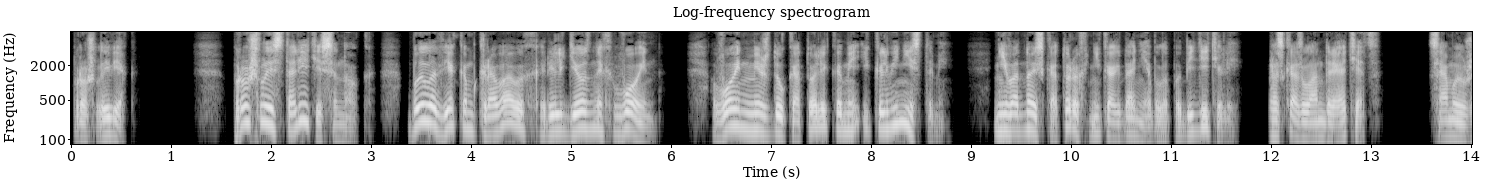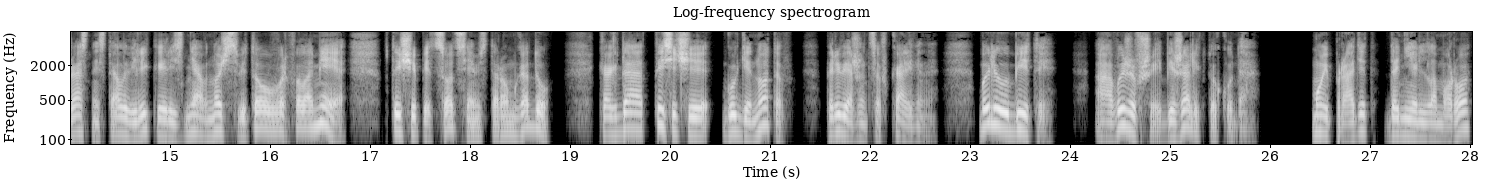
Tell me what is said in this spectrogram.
прошлый век. Прошлое столетие, сынок, было веком кровавых религиозных войн, войн между католиками и кальвинистами, ни в одной из которых никогда не было победителей, рассказывал Андрей отец. Самой ужасной стала Великая резня в ночь Святого Варфоломея в 1572 году, когда тысячи гугенотов, приверженцев Кальвина, были убиты, а выжившие бежали кто куда. Мой прадед, Даниэль Ламоро,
